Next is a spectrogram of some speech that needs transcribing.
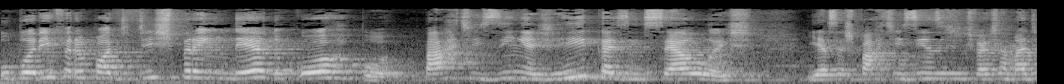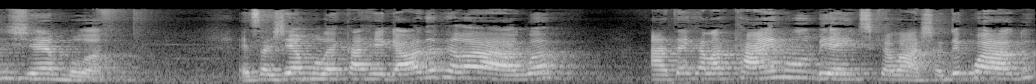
o porífero pode desprender do corpo partezinhas ricas em células e essas partezinhas a gente vai chamar de gêmula. Essa gêmula é carregada pela água até que ela cai no ambiente que ela acha adequado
